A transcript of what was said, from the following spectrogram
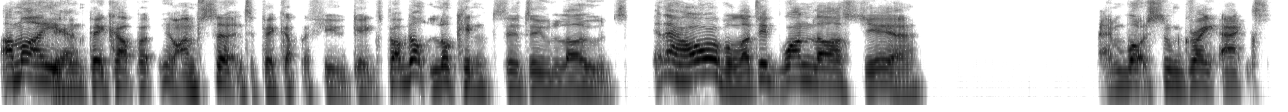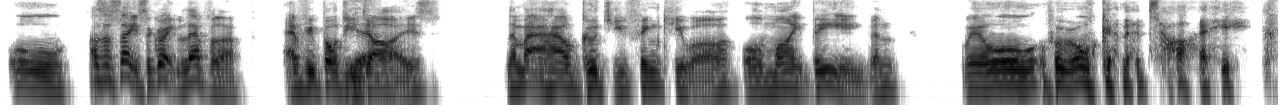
I might even pick up, a, you know, I'm certain to pick up a few gigs, but I'm not looking to do loads. And they're horrible. I did one last year and watched some great acts. All, as I say, it's a great leveler. Everybody Yeah. dies, no matter how good you think you are, or might be even. We're all we're all gonna die.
